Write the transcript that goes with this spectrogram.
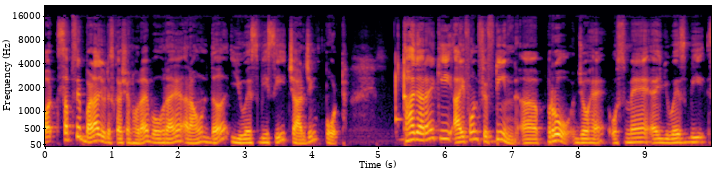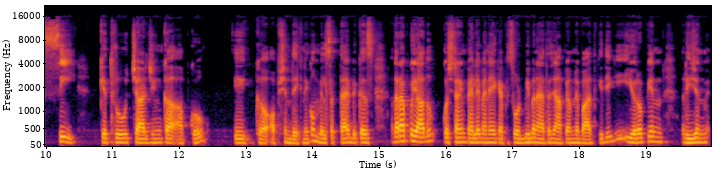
और सबसे बड़ा जो डिस्कशन हो रहा है, वो हो रहा है around the U C charging port कहा जा रहा है कि आईफोन 15 प्रो जो है, उसमें यू सी के थ्रू चार्जिंग का आपको एक ऑप्शन देखने को मिल सकता है। बिकॉज़ अगर आपको याद हो, कुछ टाइम पहले मैंने एक एपिसोड भी बनाया था जहाँ पे हमने बात की थी कि यूरोपियन रीजन में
